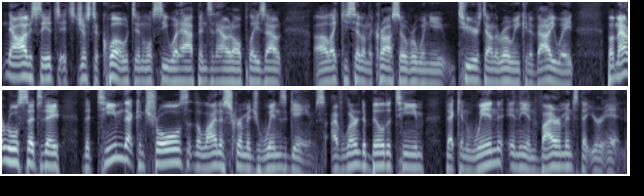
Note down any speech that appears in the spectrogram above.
now obviously it's it's just a quote, and we'll see what happens and how it all plays out. Uh, like you said on the crossover, when you two years down the road, when you can evaluate. But Matt Rhule said today, the team that controls the line of scrimmage wins games. I've learned to build a team that can win in the environment that you're in.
